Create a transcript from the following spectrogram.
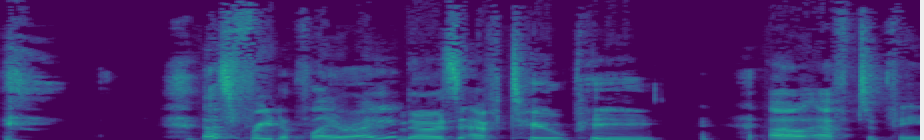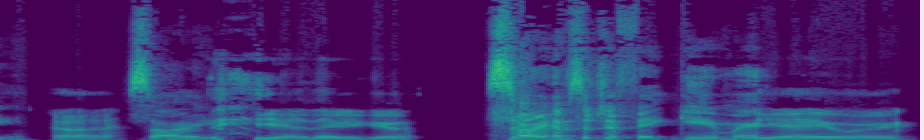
that's free to play, right? No, it's F2P. Oh, F2P. Uh, Sorry, yeah, there you go. sorry, I'm such a fake gamer. Yeah, you were.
